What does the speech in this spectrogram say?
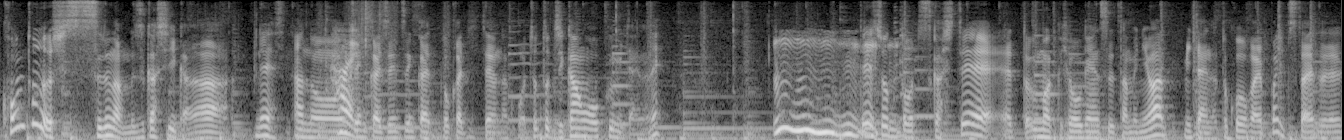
コントロールするのは難しいから、ね、あの、はい、前回前々回どっかで言ったようなこうちょっと時間を置くみたいなね。でちょっと落ち着かして、えっと、うまく表現するためにはみたいなところがやっぱり伝え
